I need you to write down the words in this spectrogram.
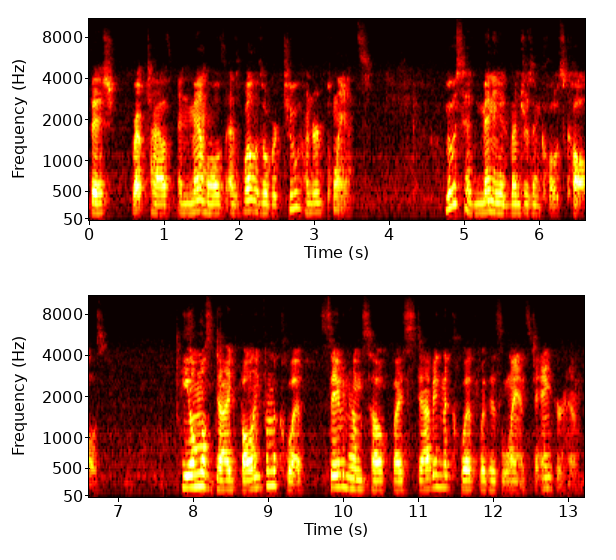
fish, reptiles, and mammals, as well as over 200 plants. Lewis had many adventures and close calls. He almost died falling from a cliff, saving himself by stabbing the cliff with his lance to anchor him.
